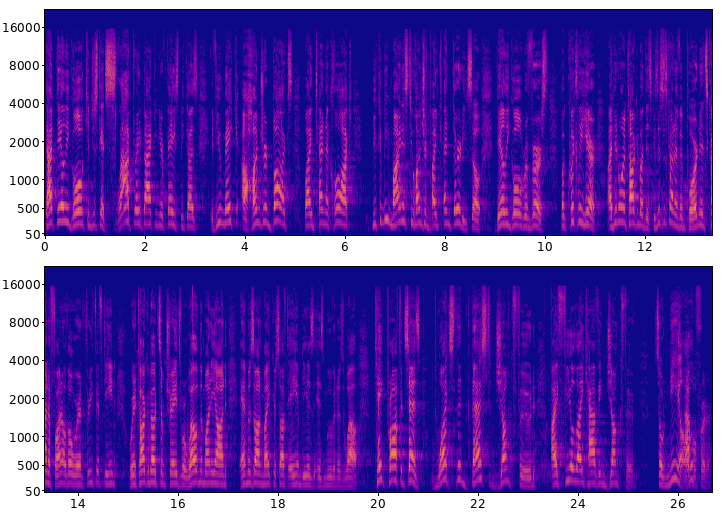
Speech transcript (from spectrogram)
that daily goal can just get slapped right back in your face. Because if you make a hundred bucks by 10 o'clock, you could be minus 200 by 1030. So daily goal reversed. But quickly here, I didn't want to talk about this because this is kind of important. It's kind of fun, although we're in 315. We're going to talk about some trades. We're well in the money on Amazon, Microsoft, AMD is, is moving as well. Take Profit says, What's the best junk food? I feel like having junk food. So Neil. Apple fritter.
